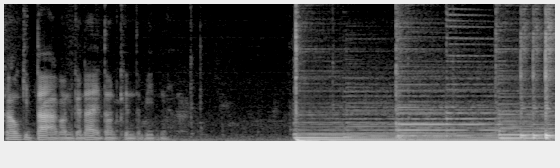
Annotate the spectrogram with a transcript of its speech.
เกากีตาร์ก่อนก็ได้ตอนขึ้นทำอิฐนะ ก็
